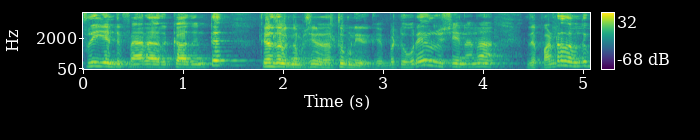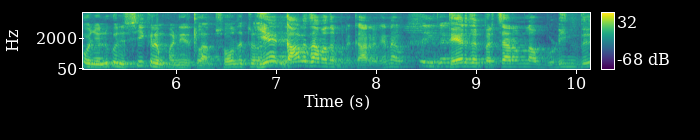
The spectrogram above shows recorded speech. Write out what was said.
ஃப்ரீ அண்ட் ஃபேராக இருக்காதுன்ட்டு தேர்தல் கமிஷன் ரத்து பண்ணியிருக்கு. பட் ஒரே ஒரு விஷயம் என்னென்னா இதை பண்ணுறதை வந்து கொஞ்சம் இன்னும் கொஞ்சம் சீக்கிரம் பண்ணியிருக்கலாம். ஸோ தட் ஏன் காலதாமதம் காரணம் ஏன்னா தேர்தல் பிரச்சாரம்லாம் முடிந்து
